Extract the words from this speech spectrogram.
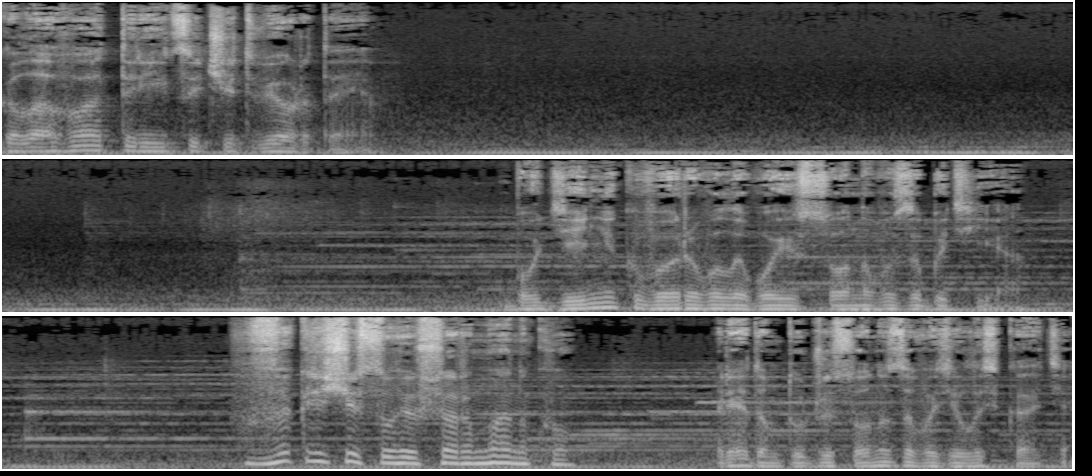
Глава 34 Будильник вырвал его из сонного забытия. «Выключи свою шарманку!» Рядом тут же сонно завозилась Катя.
